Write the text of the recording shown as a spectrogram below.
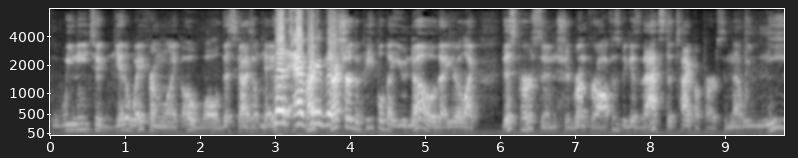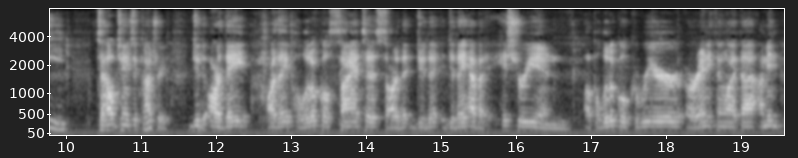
we need to get away from like, oh well, this guy's okay. But Let's everybody- pressure the people that you know that you're like, this person should run for office because that's the type of person that we need to help change the country. Do are they are they political scientists? Are they do they do they have a history and a political career or anything like that? I mean,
